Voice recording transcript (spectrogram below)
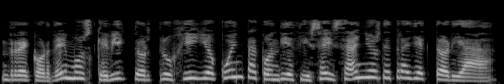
Recordemos que Víctor Trujillo cuenta con 16 años de trayectoria.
